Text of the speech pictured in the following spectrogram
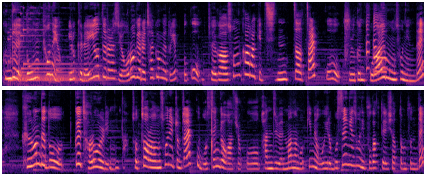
근데 근데 너무 편해요. 이렇게 layered를 해서 여러 개를 착용해도 예쁘고 제가 손가락이 진짜 짧고 굵은 도라에몽 손인데 그런데도 꽤 잘 어울립니다. 저처럼 손이 좀 짧고 못생겨가지고 반지 웬만한 거 끼면 오히려 못생긴 손이 부각되셨던 분들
